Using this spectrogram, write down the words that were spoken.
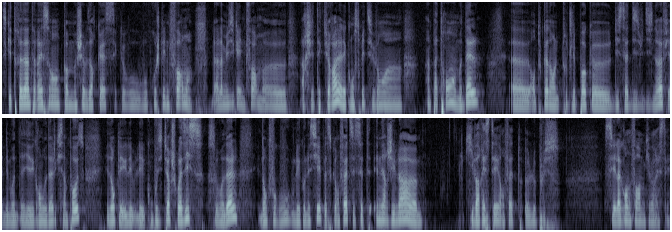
ce qui est très intéressant comme chef d'orchestre, c'est que vous, vous projetez une forme. La, musique a une forme euh, architecturale, elle est construite suivant un, patron, un modèle. En tout cas, dans toute l'époque euh, 17, 18, 19, il y, a des il y a des grands modèles qui s'imposent. Et donc, les, les- compositeurs choisissent ce modèle. Et donc, il faut que vous les connaissiez, parce qu'en fait, c'est cette énergie-là qui va rester, en fait, euh, le plus. C'est la grande forme qui va rester.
